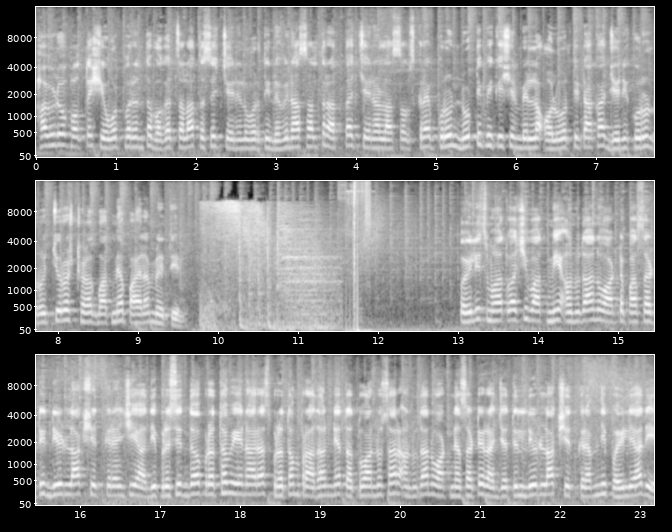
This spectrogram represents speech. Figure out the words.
हा व्हिडिओ फक्त शेवटपर्यंत बघत चला. तसेच चॅनलवरती नवीन असाल तर आत्ताच चॅनलला सबस्क्राईब करून नोटिफिकेशन बेलला ऑलवरती टाका जेणेकरून रोजची रोज ठळक बातम्या पाहायला मिळतील. पहिलीच महत्त्वाची बातमी अनुदान वाटपासाठी दीड लाख शेतकऱ्यांची यादी प्रसिद्ध. प्रथम येणाऱ्यास प्रथम प्राधान्य तत्वानुसार अनुदान वाटण्यासाठी राज्यातील दीड लाख शेतकऱ्यांनी पहिली यादी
